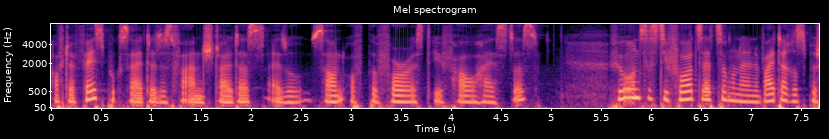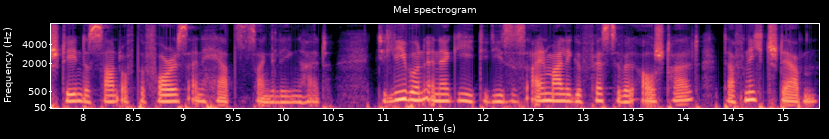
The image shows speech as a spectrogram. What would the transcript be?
Auf der Facebook-Seite des Veranstalters, also Sound of the Forest e.V. heißt es, für uns ist die Fortsetzung und ein weiteres Bestehen des Sound of the Forest eine Herzensangelegenheit. Die Liebe und Energie, die dieses einmalige Festival ausstrahlt, darf nicht sterben.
